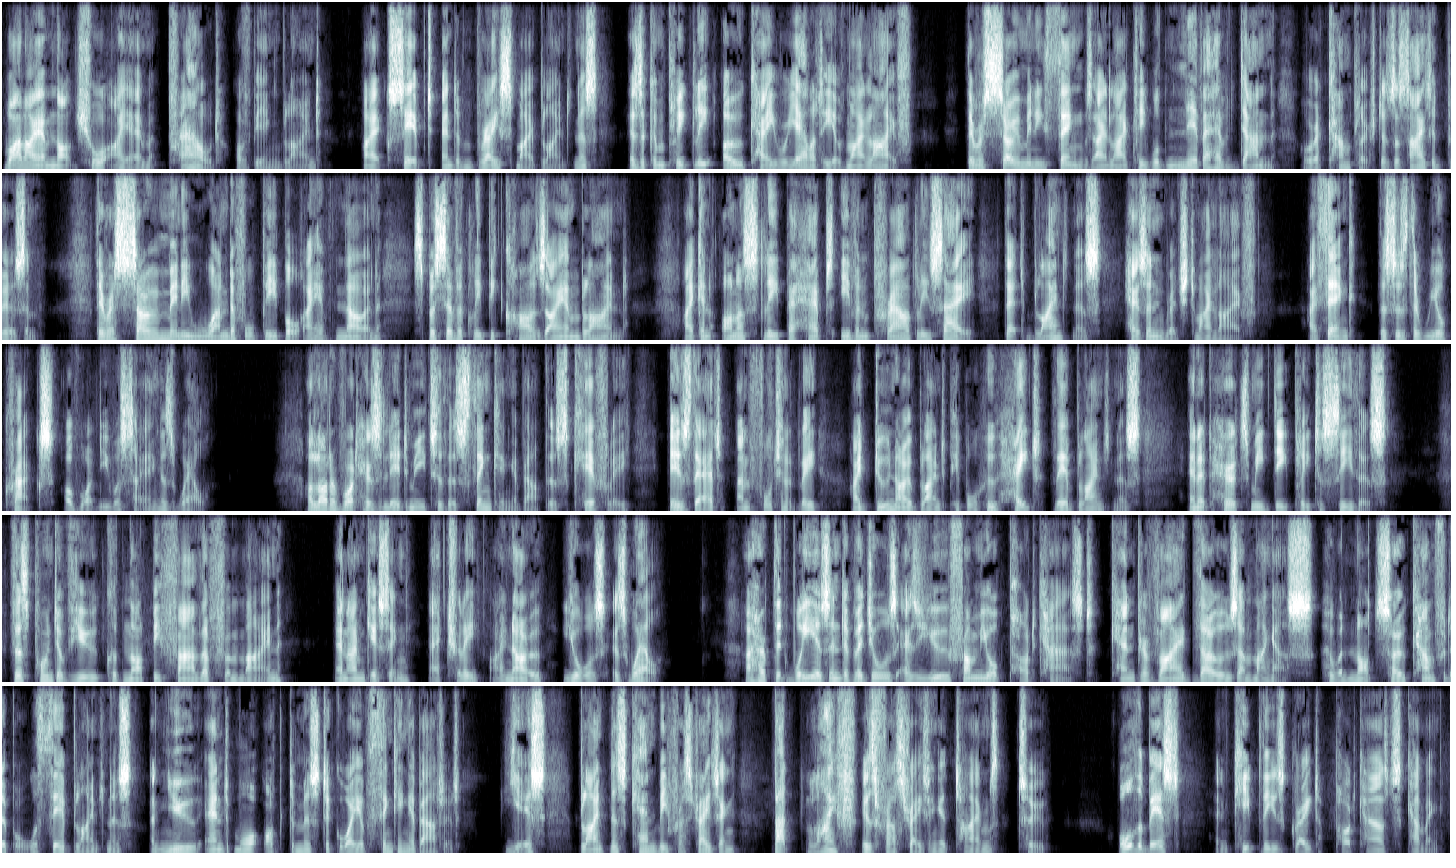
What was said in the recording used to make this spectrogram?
While I am not sure I am proud of being blind, I accept and embrace my blindness as a completely okay reality of my life. There are so many things I likely would never have done or accomplished as a sighted person. There are so many wonderful people I have known specifically because I am blind. I can honestly, perhaps even proudly say that blindness has enriched my life. I think this is the real crux of what you were saying as well. A lot of what has led me to this thinking about this carefully is that, unfortunately, I do know blind people who hate their blindness, and it hurts me deeply to see this. This point of view could not be farther from mine, and I'm guessing, actually, I know, yours as well. I hope that we as individuals, as you from your podcast, can provide those among us who are not so comfortable with their blindness a new and more optimistic way of thinking about it. Yes, blindness can be frustrating, but life is frustrating at times too. All the best and keep these great podcasts coming.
